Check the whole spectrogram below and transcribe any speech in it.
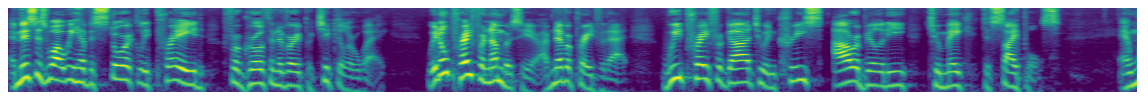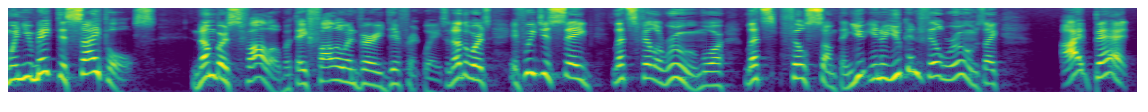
And this is why we have historically prayed for growth in a very particular way. We don't pray for numbers here. I've never prayed for that. We pray for God to increase our ability to make disciples. And when you make disciples, numbers follow, but they follow in very different ways. In other words, if we just say, let's fill a room or let's fill something, you, you know, you can fill rooms. Like, I bet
